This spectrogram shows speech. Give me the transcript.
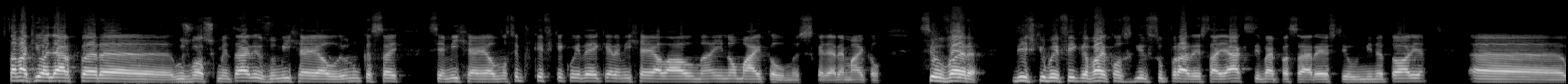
estava aqui a olhar para os vossos comentários. O Michael, eu nunca sei se é Michael, não sei porque fiquei com a ideia que era Michael alemã e não Michael, mas se calhar é Michael. Silveira diz que o Benfica vai conseguir superar este Ajax e vai passar esta eliminatória. Uh,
